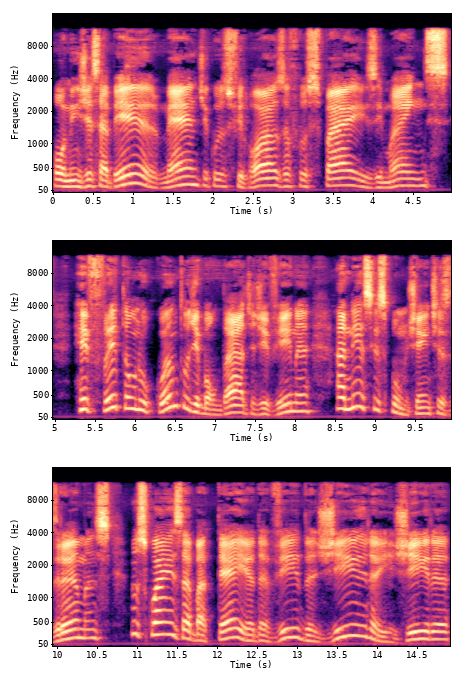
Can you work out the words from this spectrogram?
Homens de saber, médicos, filósofos, pais e mães, refletam no quanto de bondade divina há nesses pungentes dramas, nos quais a bateia da vida gira e gira,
